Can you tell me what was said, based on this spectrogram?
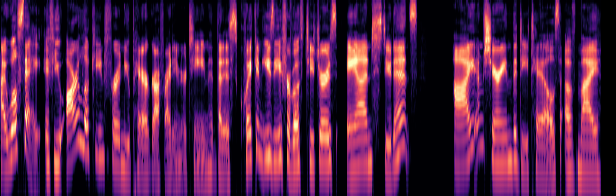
I will say, if you are looking for a new paragraph writing routine that is quick and easy for both teachers and students, I am sharing the details of my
